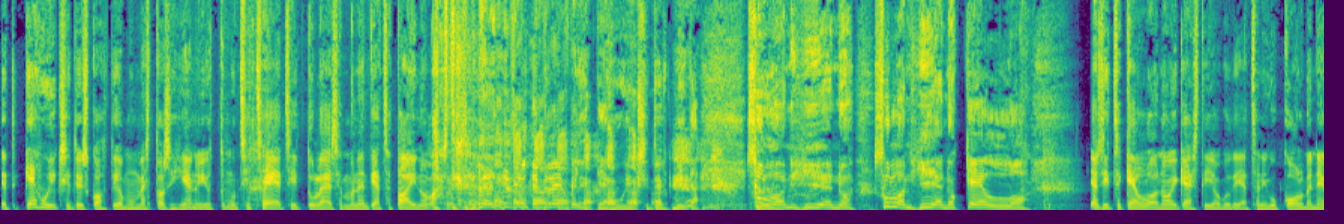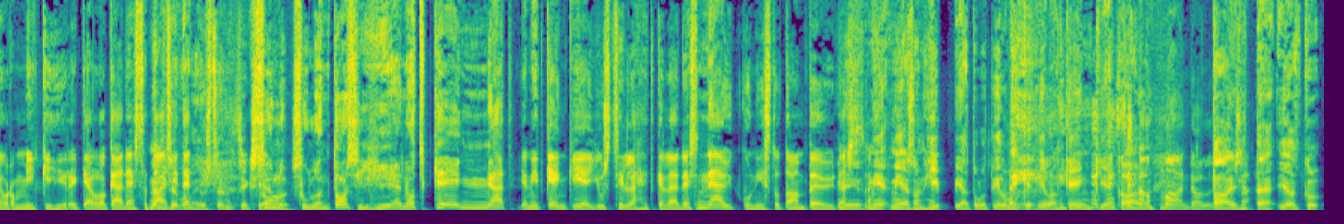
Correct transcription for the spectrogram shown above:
et kehu yksityiskohtia on mun mielestä tosi hieno juttu, mutta sitten se, että siitä tulee semmoinen, tiedätkö, painolasti sille, sille treffille kehu yksityis, mitä? Sulla on hieno, sulla on hieno kello. Ja sitten se kello on oikeasti joku, tiedätkö, niin kuin kolmen euron mikkihiirikello kädessä. No, tai sitten, siksi sul, sulla on tosi hienot kengät. Ja niitä kenkiä ei just sillä hetkellä edes näy, kun istutaan pöydässä. Niin, mie- mies on hippiä tullut ilman, ilman kenkiä Se on kaivoon. mahdollista. Tai sitten jotkut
